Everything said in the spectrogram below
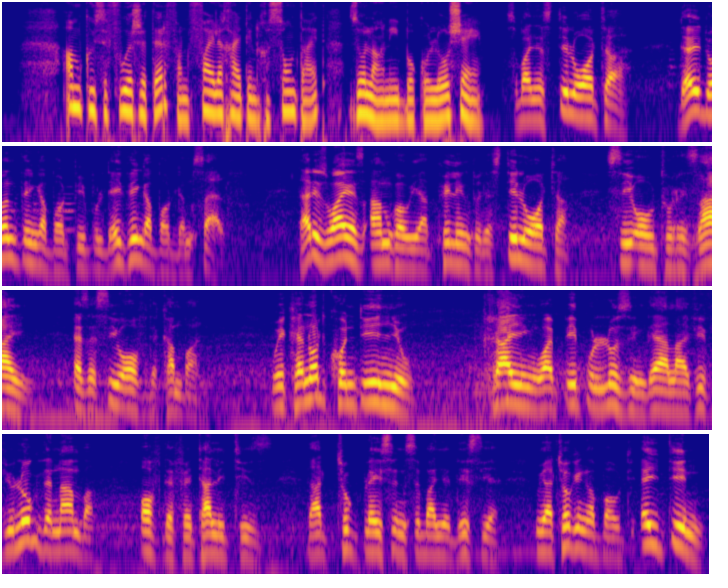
AMKU se voorsitter van veiligheid en gesondheid, Zolani Bokoloshe. Sibanye Stillwater, they don't think about people, they think about themselves. That is why as AMKU we are appealing to the Stillwater CEO to resign as a CEO of the company. We cannot continue crying while people losing their life. If you look the number of the fatalities that took place in Sibanye this year, we are talking about 18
